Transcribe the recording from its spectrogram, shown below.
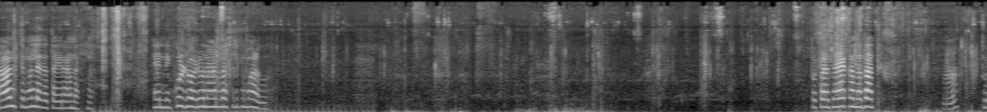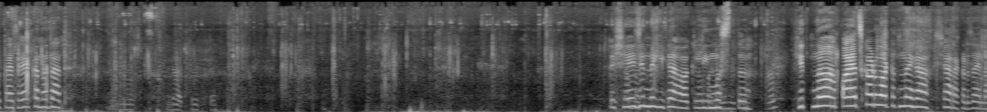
आणते म्हणले जाता रानात ना ह्यांनी कुलडवाडीहून आणलं असेल की माळव? तुटायचा एखादा दात. हा? तुटायचा एखादा दात. दात तुटतं. कशी आहे जिंदगी गावाकडली? मस्त. हिथनं पायच काढू वाटत नाही का शहराकडे जायला.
